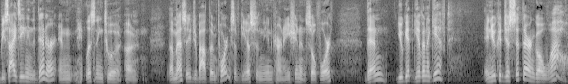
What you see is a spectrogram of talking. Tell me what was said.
besides eating the dinner and listening to a, a, a message about the importance of gifts and the incarnation and so forth, then you get given a gift. And you could just sit there and go, wow,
